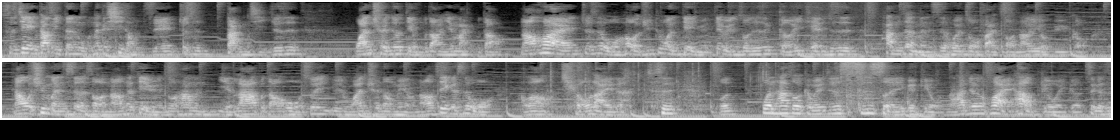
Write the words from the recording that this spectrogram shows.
时间一到一登录，那个系统直接就是宕机，就是完全就点不到也买不到。然后后来就是我后来去问店员，店员说就是隔一天就是他们在门市会做贩售，然后有预购。然后我去门市的时候，然后那店员说他们也拉不到货，所以也完全都没有。然后这个是我好不好求来的，就是我问他说可不可以就是施舍一个给我，然后他就后来他有给我一个，这个是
